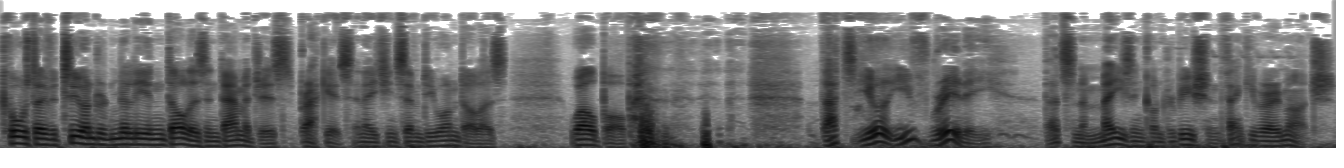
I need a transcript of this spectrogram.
Caused over two hundred million dollars in damages brackets in eighteen seventy one dollars. Well, Bob, that's you. You've really that's an amazing contribution. Thank you very much.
